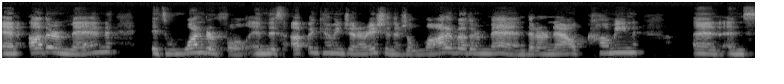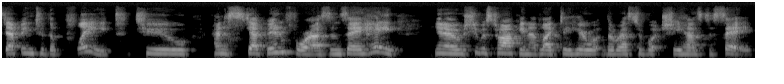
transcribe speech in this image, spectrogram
And other men it's wonderful in this up and coming generation. There's a lot of other men that are now coming and and stepping to the plate to kind of step in for us and say hey you know she was talking i'd like to hear what the rest of what she has to say.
